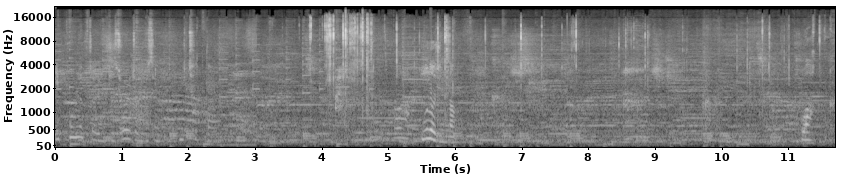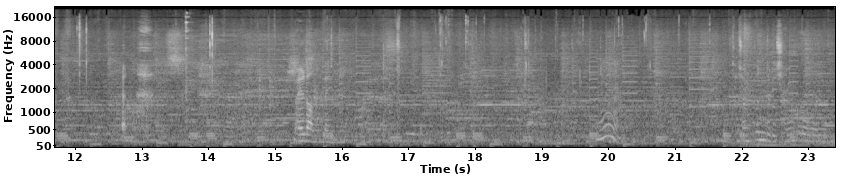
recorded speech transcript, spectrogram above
이 폭력적인 비주얼 좀 보세요. 미쳤다. 아, 무너진다. 와. 말도 안 돼. 음. 대전 분들이 제일 부러워요.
